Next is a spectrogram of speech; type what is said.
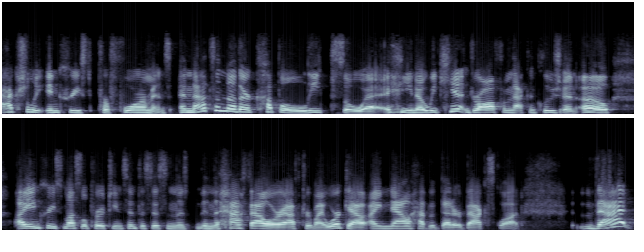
actually increased performance. And that's another couple leaps away. You know, we can't draw from that conclusion, oh, I increased muscle protein synthesis in the in the half hour after my workout, I now have a better back squat. That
